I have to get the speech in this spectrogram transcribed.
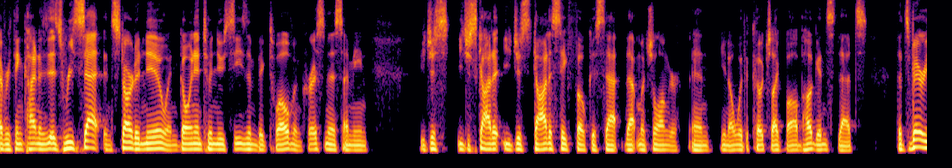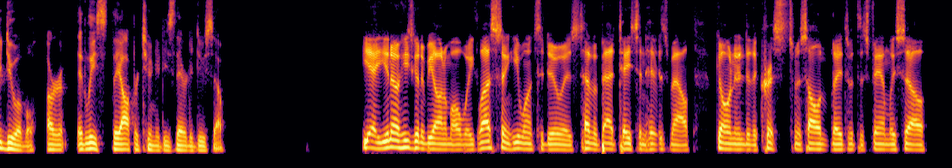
everything kind of is reset and start anew and going into a new season, Big 12 and Christmas. I mean, you just you just got to you just got to stay focused that that much longer. And you know, with a coach like Bob Huggins, that's that's very doable, or at least the opportunities there to do so. Yeah, you know he's going to be on him all week. Last thing he wants to do is have a bad taste in his mouth going into the Christmas holidays with his family. So,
